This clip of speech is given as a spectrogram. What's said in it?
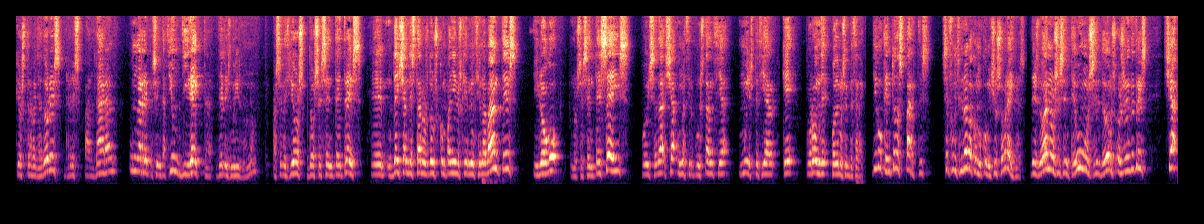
que os traballadores respaldaran unha representación directa deles mesmos, non? As eleccións do 63 eh, deixan de estar os dous compañeros que mencionaba antes e logo no 66 pois se dá xa unha circunstancia moi especial que por onde podemos empezar aquí. Digo que en todas partes se funcionaba como comisións obreiras. Desde o ano 61, o 62, o 63 xa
